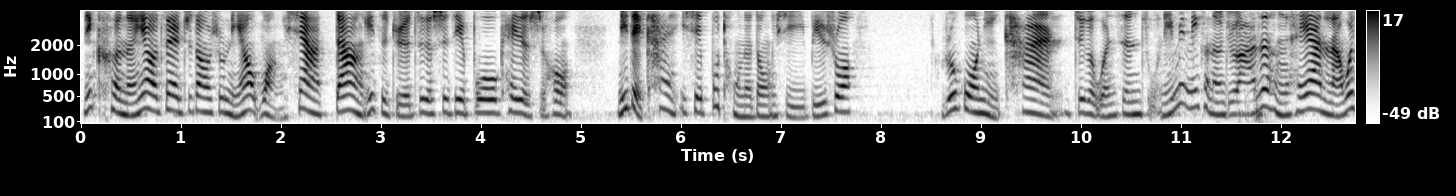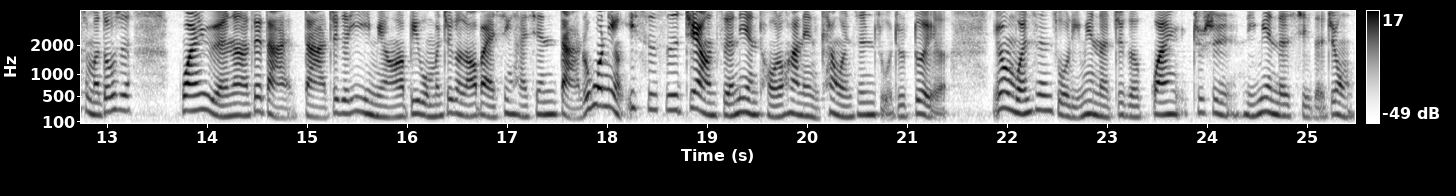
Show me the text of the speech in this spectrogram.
你可能要在知道说你要往下 down，一直觉得这个世界不 OK 的时候，你得看一些不同的东西。比如说，如果你看这个文森佐里面，你可能觉得啊，这很黑暗啦，为什么都是官员啊在打打这个疫苗啊，比我们这个老百姓还先打？如果你有一丝丝这样子的念头的话呢，你看文森组就对了，因为文森组里面的这个官，就是里面的写的这种。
